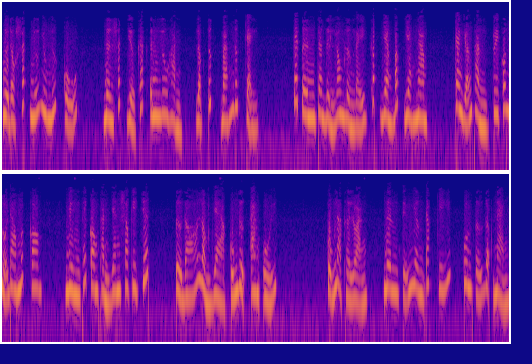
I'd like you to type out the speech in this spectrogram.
người đọc sách nhớ nhung nước cũ, nên sách vừa khắc in lưu hành, lập tức bán đất chạy. Cái tên Trang Đình Long lừng lẫy khắp Giang Bắc Giang Nam. Trang Doãn Thành tuy có nỗi đau mất con, nhưng thấy con thành danh sau khi chết, từ đó lòng già cũng được an ủi. Cũng là thời loạn, nên tiểu nhân đắc chí, quân tử gặp nạn.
